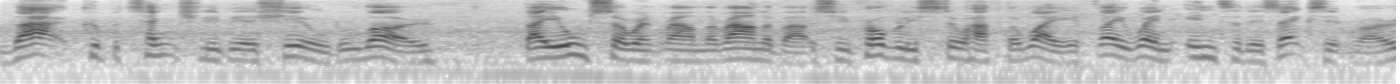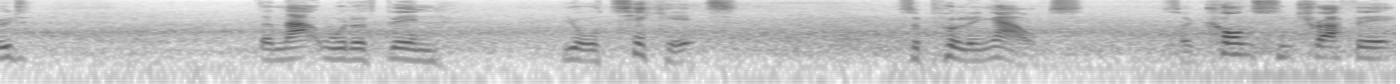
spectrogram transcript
That could potentially be a shield, although they also went round the roundabout, so you probably still have to wait. If they went into this exit road, then that would have been your ticket to pulling out. So constant traffic,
